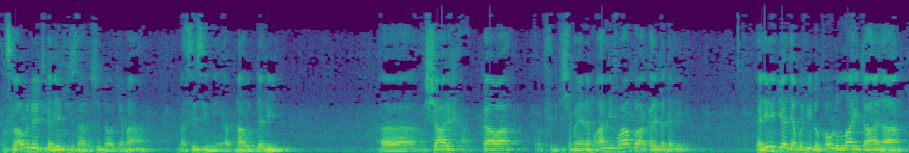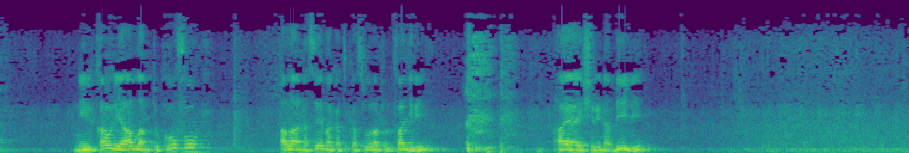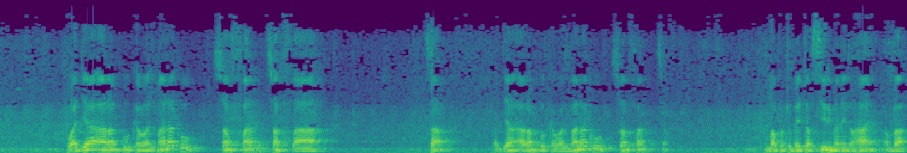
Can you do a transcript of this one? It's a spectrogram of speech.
kwa sababu ndio itikadi yetu sana sunna wal jamaa na sisi ni abnau dalil uh, sharih akawa kuthibitisha maneno ya muallifu hapa akaleta dalili. Dalili juu ya jambo hilo qaulullah ta'ala ni kauli ya Allah mtukufu. Allah anasema katika suratul fajri aya ya 22 wajaa rabbuka wal malaku saffan saffa. Sawa wajaa rabbuka wal malaku safa ambapo tumetafsiri maneno haya kwamba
